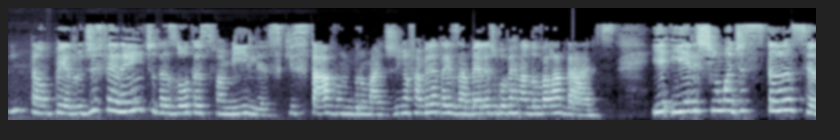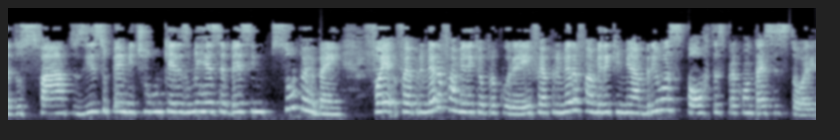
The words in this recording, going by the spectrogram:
Então, Pedro, diferente das outras famílias que estavam em Brumadinho, a família da Isabela é de governador Valadares. E, e, eles tinham uma distância dos fatos, e isso permitiu que eles me recebessem super bem. Foi, foi a primeira família que eu procurei, foi a primeira família que me abriu as portas para contar essa história.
